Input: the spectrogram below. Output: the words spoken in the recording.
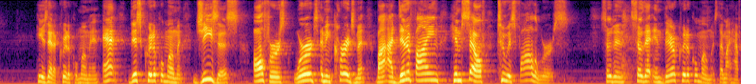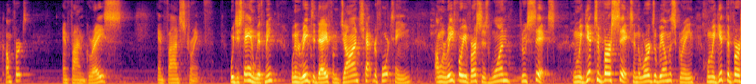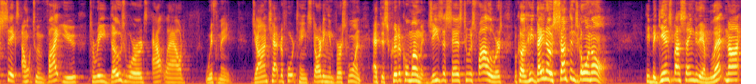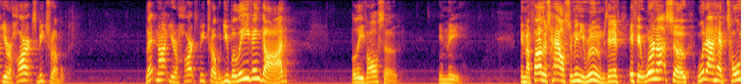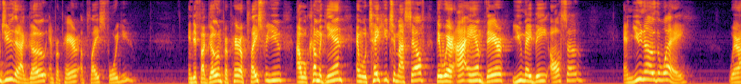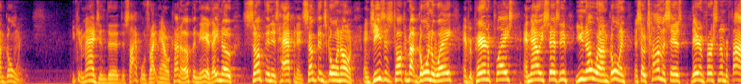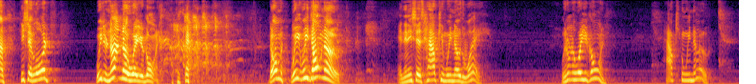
He is at a critical moment. And at this critical moment, Jesus offers words of encouragement by identifying himself to his followers so, to, so that in their critical moments they might have comfort and find grace and find strength. Would you stand with me? We're going to read today from John chapter 14. I'm going to read for you verses 1 through 6. When we get to verse 6, and the words will be on the screen, when we get to verse 6, I want to invite you to read those words out loud with me. John chapter 14, starting in verse 1. At this critical moment, Jesus says to his followers, because he, they know something's going on, he begins by saying to them, Let not your hearts be troubled. Let not your hearts be troubled. You believe in God believe also in me. In my Father's house are many rooms, and if, if it were not so, would I have told you that I go and prepare a place for you? And if I go and prepare a place for you, I will come again and will take you to myself, that where I am, there you may be also. And you know the way where I'm going. You can imagine the disciples right now are kind of up in the air. They know something is happening, something's going on. And Jesus is talking about going away and preparing a place. And now he says to them, You know where I'm going. And so Thomas says there in verse number five, He said, Lord, we do not know where you're going. don't, we, we don't know. And then he says, How can we know the way? We don't know where you're going. How can we know?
